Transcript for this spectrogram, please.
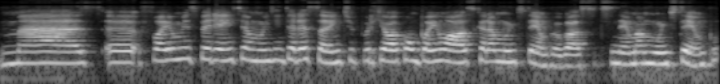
Mas uh, foi uma experiência muito interessante, porque eu acompanho o Oscar há muito tempo, eu gosto de cinema há muito tempo.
